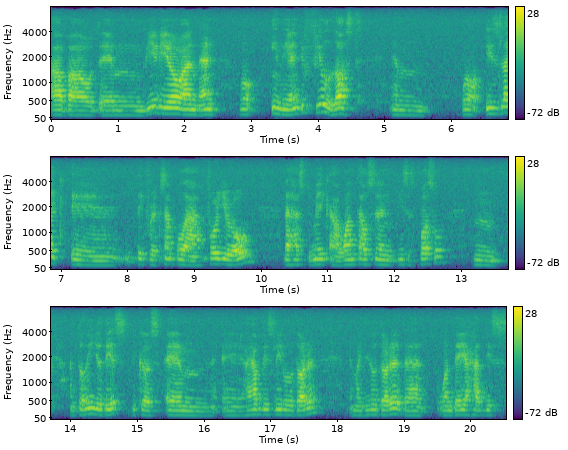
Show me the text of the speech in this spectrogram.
about um, video and and well in the end you feel lost. And well it's like uh, take for example a four-year-old that has to make a 1000 pieces puzzle. Mm, I'm telling you this because um, uh, I have this little daughter and my little daughter that one day I had this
